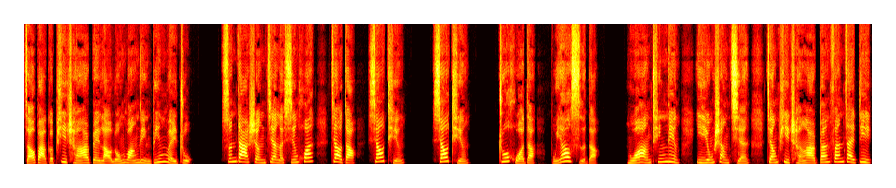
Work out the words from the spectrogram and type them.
早把个屁尘儿被老龙王领兵围住。孙大圣见了心欢，叫道：“消停，消停！捉活的，不要死的！”魔昂听令，一拥上前，将辟尘儿搬翻在地，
